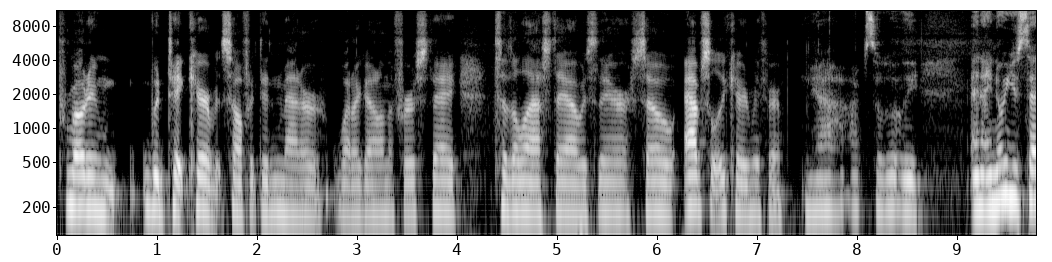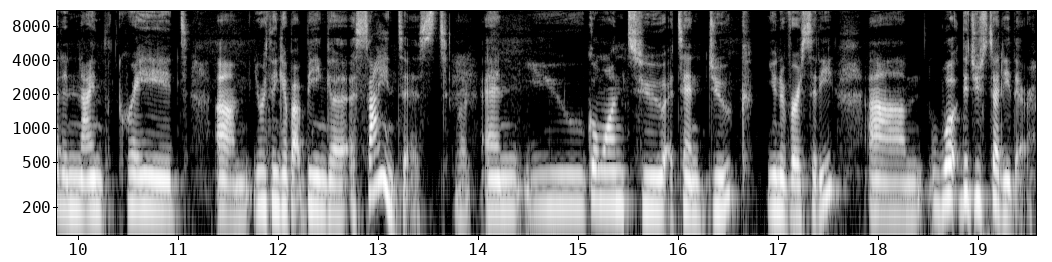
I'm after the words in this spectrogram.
promoting would take care of itself. It didn't matter what I got on the first day to the last day I was there. So absolutely carried me through. Yeah, absolutely. And I know you said in ninth grade um, you were thinking about being a, a scientist, Right. and you go on to attend Duke University. Um, what did you study there?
